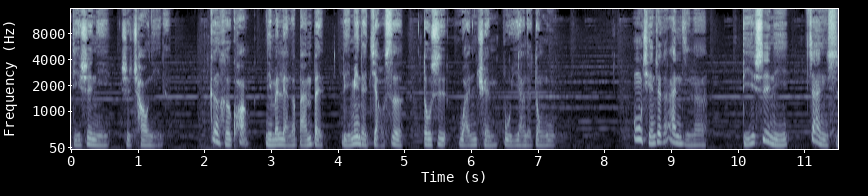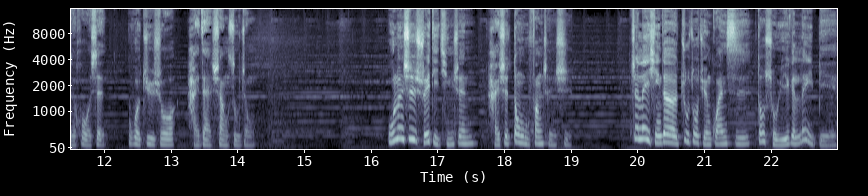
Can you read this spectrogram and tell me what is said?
迪士尼是抄你的？更何况你们两个版本里面的角色都是完全不一样的动物。目前这个案子呢，迪士尼暂时获胜。不过，据说还在上诉中。无论是水底情深还是动物方程式，这类型的著作权官司都属于一个类别，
